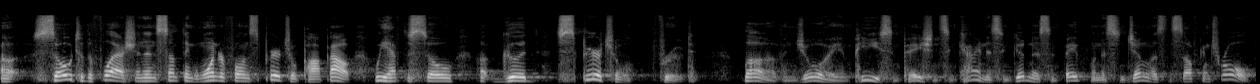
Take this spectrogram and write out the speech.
uh, sow to the flesh and then something wonderful and spiritual pop out. We have to sow a good spiritual fruit love and joy and peace and patience and kindness and goodness and faithfulness and gentleness and self-control.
